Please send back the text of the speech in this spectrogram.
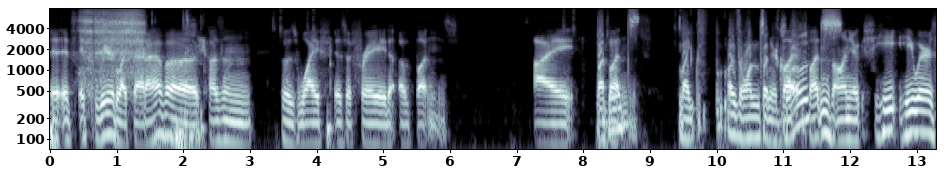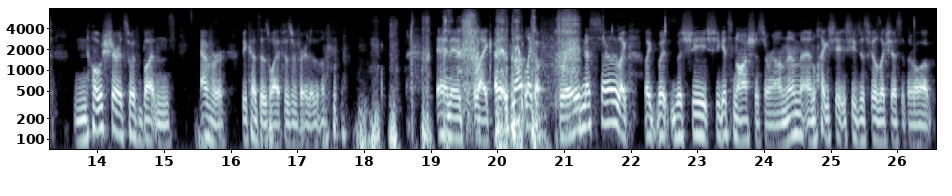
it, it's it's weird like that. I have a cousin whose wife is afraid of buttons. I Buttons, like like the ones on your but- clothes. buttons on your. He he wears no shirts with buttons ever because his wife is afraid of them. and it's like it's not like afraid necessarily like like but but she she gets nauseous around them and like she she just feels like she has to throw up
